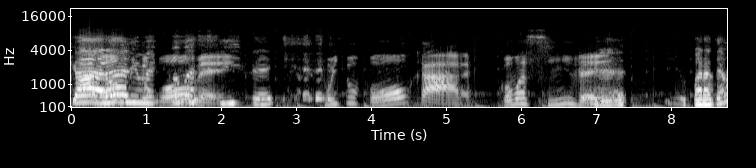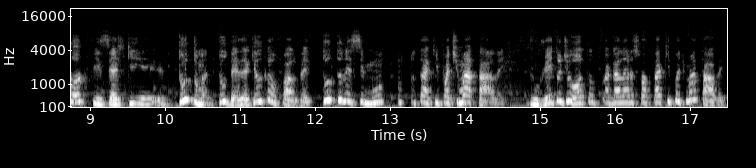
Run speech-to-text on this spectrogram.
Caralho, muito velho. Como assim, velho? Muito bom, cara. Como assim, velho? É. O barato é louco, filho. Você acha que. Tudo, mano, tudo. É aquilo que eu falo, velho. Tudo nesse mundo tá aqui pra te matar, velho. De um jeito ou de outro, a galera só tá aqui pra te matar, velho.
